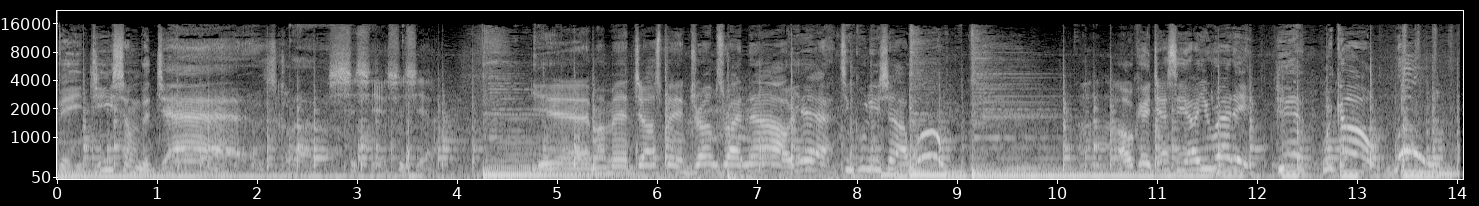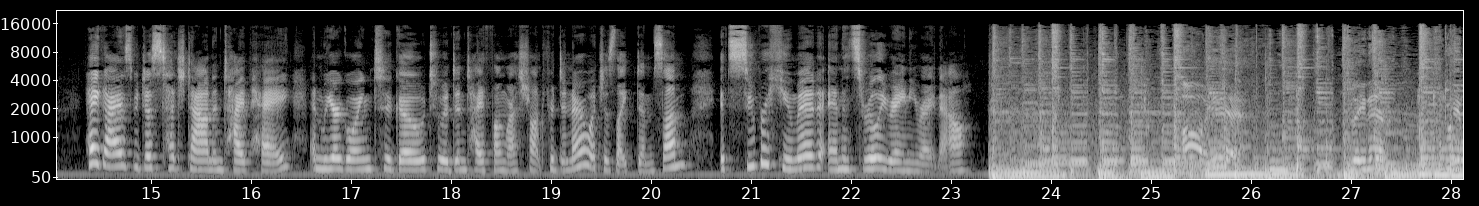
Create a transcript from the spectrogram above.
北极熊的 Jazz Club。谢谢，谢谢。Yeah, my man Josh playing drums right now. Yeah, 请鼓励一下。Woo! Okay, Jesse, are you ready? Here we go! Woo! Hey guys, we just touched down in Taipei and we are going to go to a Din Tai Fung restaurant for dinner, which is like dim sum. It's super humid and it's really rainy right now. Oh yeah! Play them, do it,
